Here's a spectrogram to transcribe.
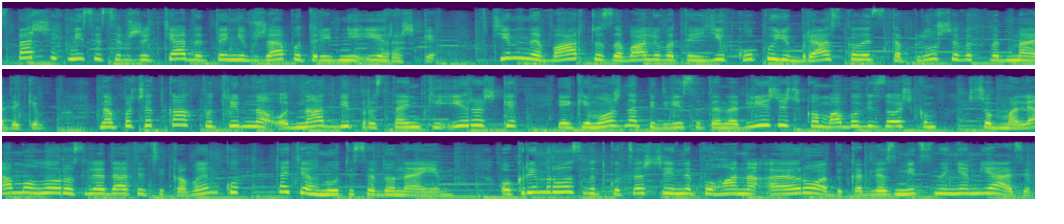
З перших місяців життя дитині вже потрібні іграшки. Втім, не варто завалювати її купою брязкалиць та плюшевих ведмедиків. На початках потрібна одна-дві простенькі іграшки, які можна підвісити над ліжечком або візочком, щоб маля могло розглядати цікавинку та тягнутися до неї. Окрім розвитку, це ще й непогана аеробіка для зміцнення м'язів.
